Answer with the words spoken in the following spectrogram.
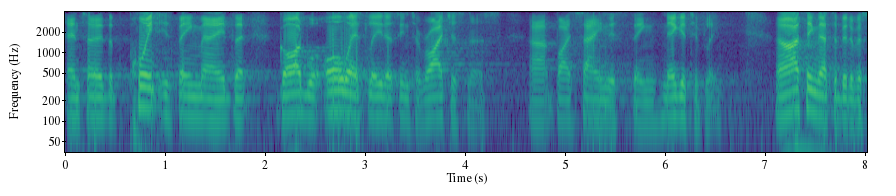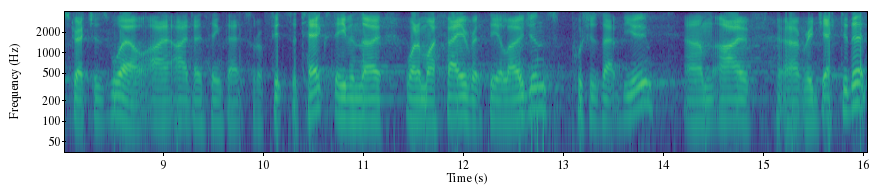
And so the point is being made that God will always lead us into righteousness uh, by saying this thing negatively. Now, I think that's a bit of a stretch as well. I, I, don't think that sort of fits the text, even though one of my favourite theologians pushes that view. Um, I've uh, rejected it.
